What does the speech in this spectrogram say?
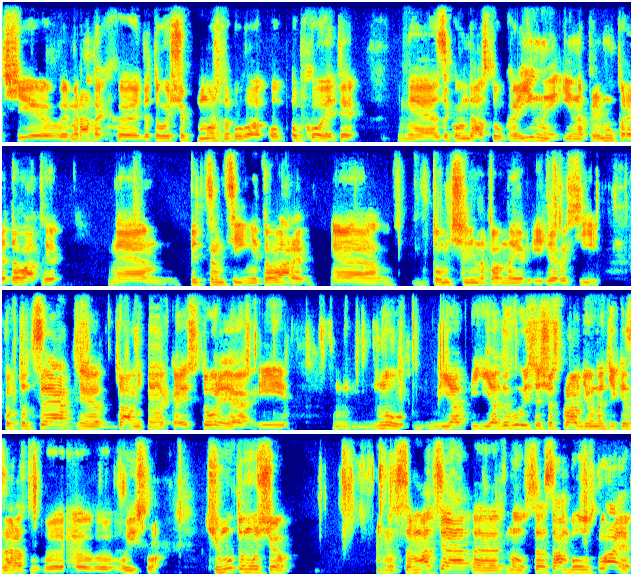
чи в Еміратах, е, для того, щоб можна було обходити е, законодавство України і напряму передавати е, підсанкційні товари, е, в тому числі, напевно, і для Росії. Тобто, це е, давня така історія, і ну я, я дивуюся, що справді вона тільки зараз е, вийшла. Чому? Тому що сама ця е, ну сам Богуслаєв,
